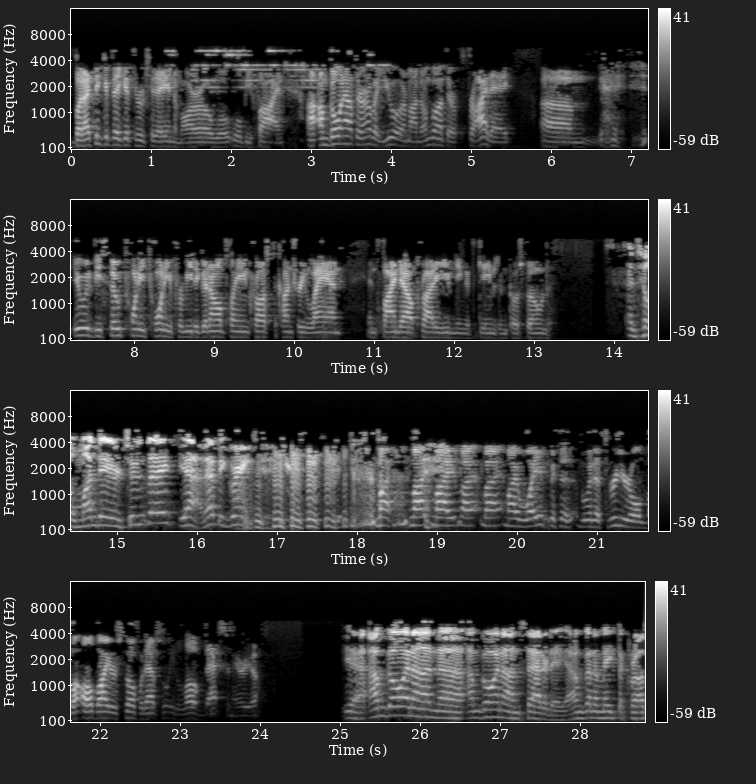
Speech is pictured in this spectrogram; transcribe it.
But I think if they get through today and tomorrow, we'll we'll be fine. I'm going out there. I don't know about you, Armando. I'm going out there Friday. Um, it would be so 2020 for me to get on a plane, cross the country, land, and find out Friday evening that the game's been postponed. Until Monday or Tuesday? Yeah, that'd be great. my, my my my my my wife with a with a three year old all by herself would absolutely love that scenario. Yeah, I'm going on. Uh, I'm going on Saturday. I'm going to make the cross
